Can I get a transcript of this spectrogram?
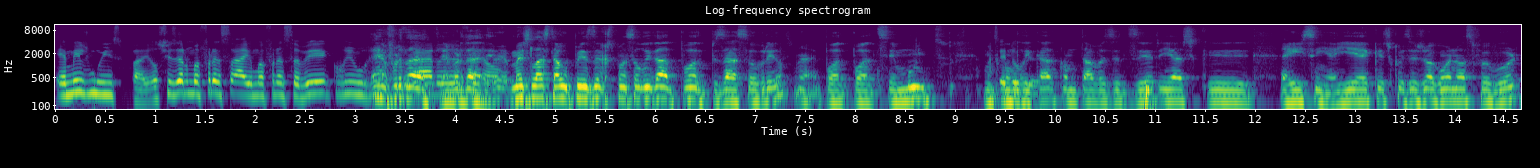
é mesmo isso, pá. Eles fizeram uma França A e uma França B, corriam o risco É verdade, é verdade. Mas lá está o peso da responsabilidade, pode pesar sobre eles, é? pode, pode ser muito, muito complicado, dúvida. como estavas a dizer, e acho que aí sim, aí é que as coisas jogam a nosso favor,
